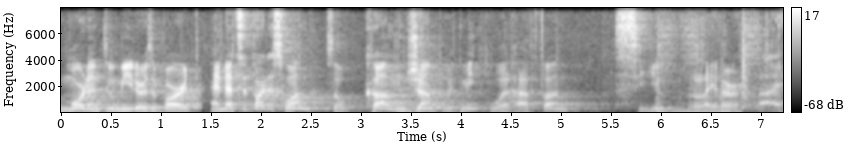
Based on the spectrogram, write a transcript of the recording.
more than two meters apart. And that's it for this one. So come jump with me, we'll have fun. See you later, bye.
